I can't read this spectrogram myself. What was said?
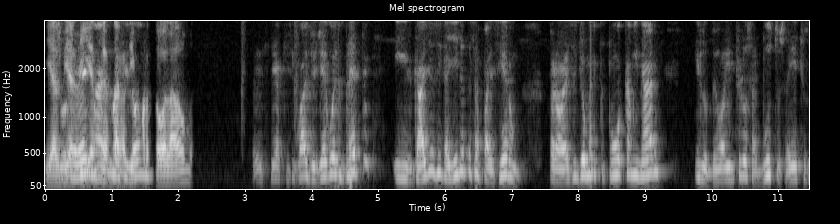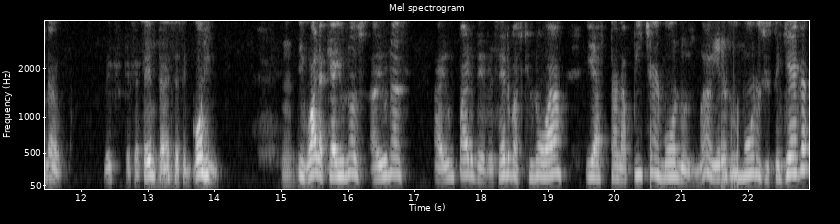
Y al No día siguiente andan así por todo lado. Sí, aquí es igual, yo llego el brete y gallos y gallinas desaparecieron, pero a veces yo me pongo a caminar y los veo ahí entre los arbustos, ahí hechos lado, ¿ves? que se asentan, se encogen. Igual aquí hay unos, hay unas, hay un par de reservas que uno va y hasta la picha de monos, ma, viera esos monos, si usted llega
